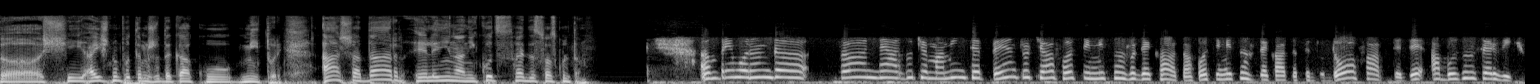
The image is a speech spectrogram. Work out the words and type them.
uh, și aici nu putem judeca cu mituri. Așadar, Elenina Nicuț, haideți să o ascultăm. În primul rând, să ne aducem aminte pentru ce a fost emis în judecată. A fost emis în judecată pentru două fapte de abuz în serviciu.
